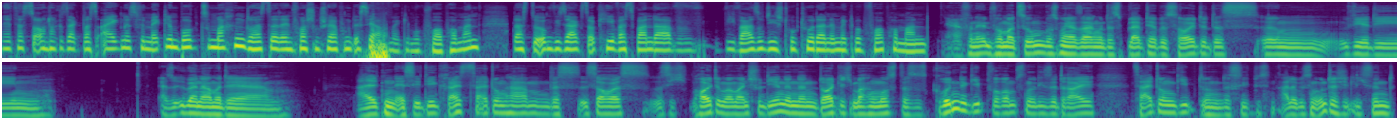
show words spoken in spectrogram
Jetzt hast du auch noch gesagt, was Eigenes für Mecklenburg zu machen. Du hast ja, dein Forschungsschwerpunkt ist ja auch Mecklenburg-Vorpommern, dass du irgendwie sagst, okay, was waren da, wie war so die Struktur dann in Mecklenburg-Vorpommern? Ja, von der Information muss man ja sagen, und das bleibt ja bis heute, dass ähm, wir die, also Übernahme der alten SED-Kreiszeitung haben. Das ist auch was, was ich heute mal meinen Studierenden dann deutlich machen muss, dass es Gründe gibt, warum es nur diese drei Zeitungen gibt und dass sie bisschen, alle ein bisschen unterschiedlich sind.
